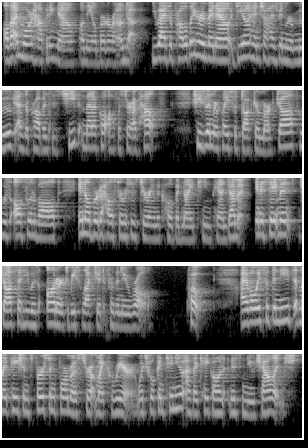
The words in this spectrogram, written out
All that and more happening now on the Alberta Roundup. You guys have probably heard by now, Deena Hinshaw has been removed as the province's Chief Medical Officer of Health. She's been replaced with Dr. Mark Joffe, who was also involved in Alberta Health Services during the COVID 19 pandemic. In a statement, Joffe said he was honored to be selected for the new role. Quote, I have always put the needs of my patients first and foremost throughout my career, which will continue as I take on this new challenge.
